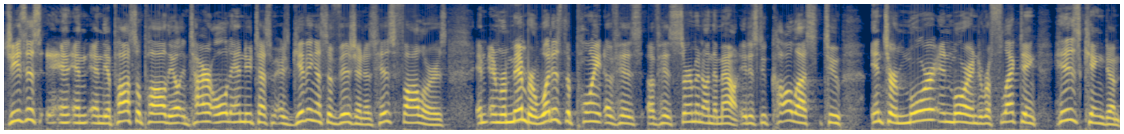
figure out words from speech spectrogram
Jesus and, and, and the Apostle Paul, the entire Old and New Testament, is giving us a vision as his followers. And, and remember, what is the point of his, of his Sermon on the Mount? It is to call us to enter more and more into reflecting his kingdom,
